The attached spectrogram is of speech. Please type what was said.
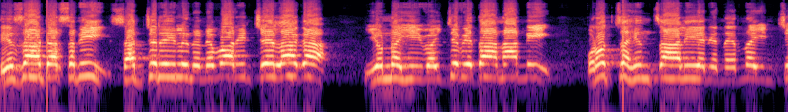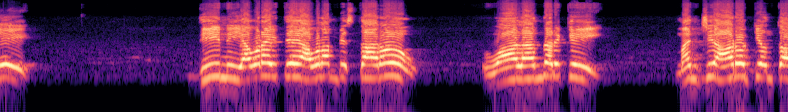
డిజార్డర్స్ని సర్జరీలను నివారించేలాగా ఉన్న ఈ వైద్య విధానాన్ని ప్రోత్సహించాలి అని నిర్ణయించి దీన్ని ఎవరైతే అవలంబిస్తారో వాళ్ళందరికీ మంచి ఆరోగ్యంతో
